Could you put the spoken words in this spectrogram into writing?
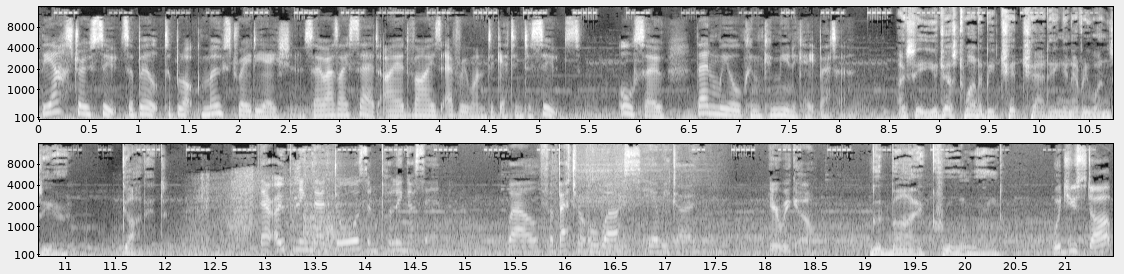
The Astro suits are built to block most radiation, so as I said, I advise everyone to get into suits. Also, then we all can communicate better. I see, you just want to be chit chatting in everyone's ear. Got it. They're opening their doors and pulling us in. Well, for better or worse, here we go. Here we go. Goodbye, cruel world. Would you stop?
